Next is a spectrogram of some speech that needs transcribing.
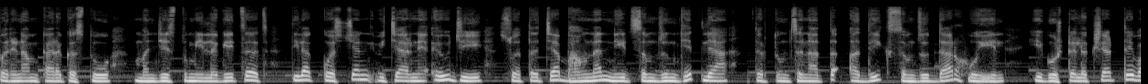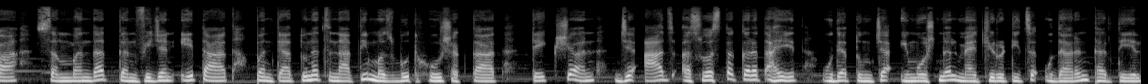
परिणामकारक असतो. म्हणजेच तुम्ही लगेचच तिला क्वेश्चन विचारण्याऐवजी स्वतःच्या भावना नीट समजून घेतल्या तर तुमचं नातं अधिक समजूतदार होईल. ही गोष्ट लक्षात ठेवा. संबंधात कन्फ्युजन येतात पण त्यातूनच नाती मजबूत होऊ शकतात. ते क्षण जे आज अस्वस्थ करत आहेत उद्या तुमच्या इमोशनल मॅच्युरिटीचं उदाहरण ठरतील.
